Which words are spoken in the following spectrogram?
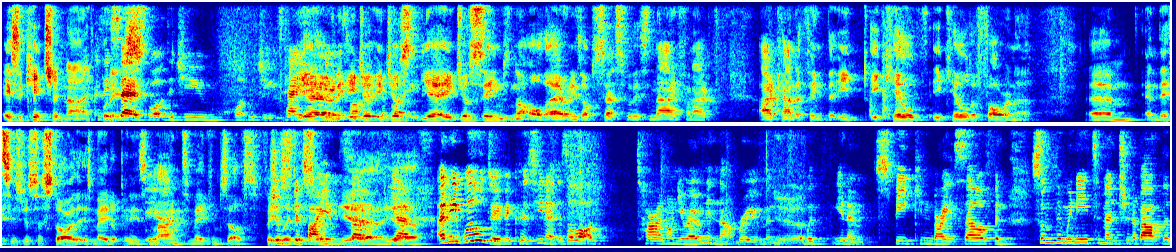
it's a kitchen knife, Because he says, "What did you? What did you take?" yeah, And and he, ju- he just blade." yeah, he just seems not all there, and he's obsessed with this knife. And I, I kind of think that he, he killed he killed a foreigner, um, and this is just a story that is made up in his Yeah. mind to make himself feel justify innocent. himself. Yeah, Yeah, yeah, and he will do because you know there's a lot of time on your own in that room and Yeah. with you know speaking by yourself and something we need to mention about the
